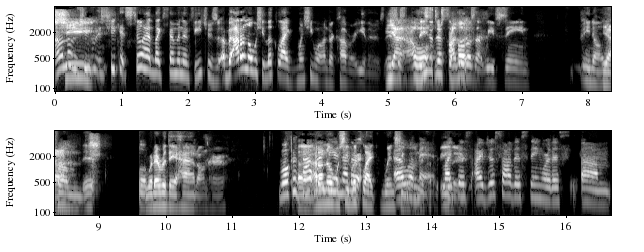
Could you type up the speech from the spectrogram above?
I don't know. she, She she could, still had like feminine features, but I don't know what she looked like when she went undercover either. It's Yeah, just- well, these are just the I photos look- that we've seen. You know, Yeah. from it, whatever they had on her. Well, because Uh, I don't know what she looked like when she element undercover like this i just saw this thing where this um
